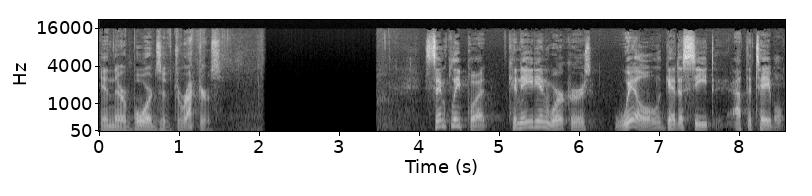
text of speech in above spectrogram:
in their boards of directors. Simply put, Canadian workers will get a seat at the table.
